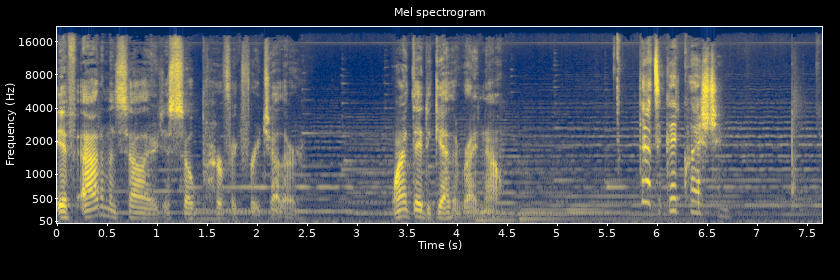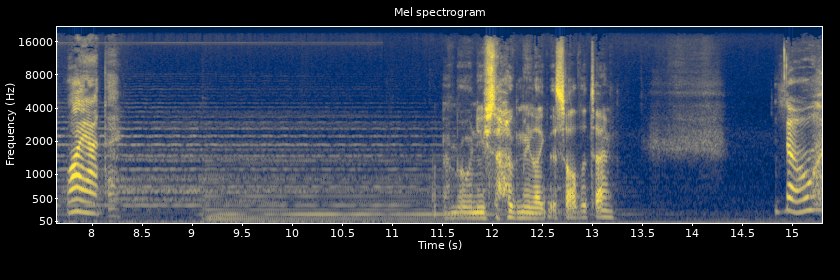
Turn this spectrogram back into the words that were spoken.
If Adam and Sally are just so perfect for each other, why aren't they together right now? That's a good question. Why aren't they? Remember when you used to hug me like this all the time? No.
